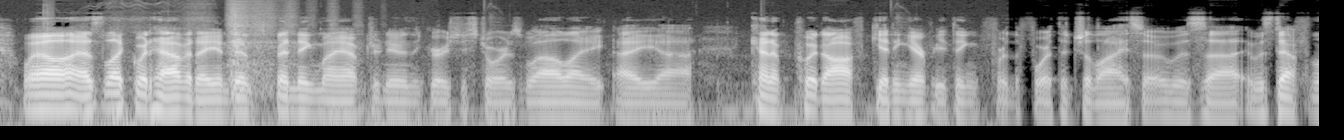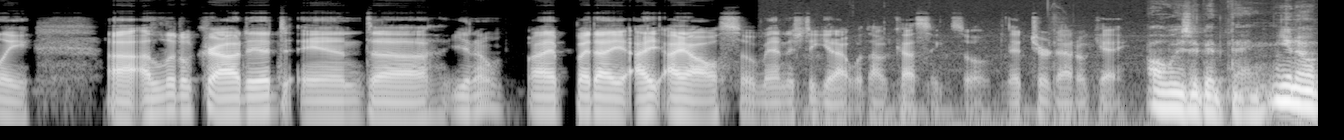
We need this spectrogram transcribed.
well, as luck would have it, I ended up spending my afternoon in the grocery store as well. I, I, uh, kind of put off getting everything for the Fourth of July. So it was uh, it was definitely uh, a little crowded, and uh, you know, I, but I, I, I also managed to get out without cussing, so it turned out okay. Always a good thing. You know,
